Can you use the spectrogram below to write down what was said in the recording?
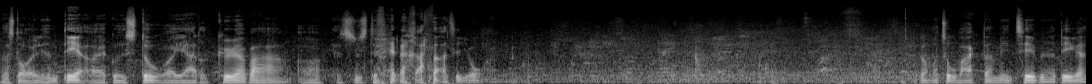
Der står jeg ligesom der, og jeg er gået i stå, og hjertet kører bare, og jeg synes, det falder ret meget til jorden. Der kommer to vagter med et tæppe og dækker,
